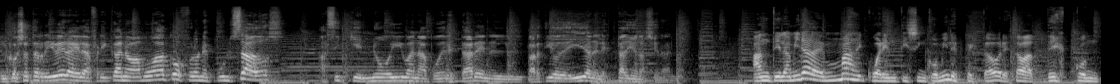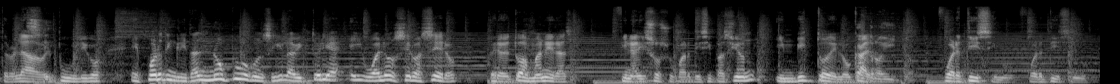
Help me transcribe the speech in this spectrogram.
El Coyote Rivera y el africano Amoaco fueron expulsados, así que no iban a poder estar en el partido de ida en el Estadio Nacional. Ante la mirada de más de 45.000 espectadores, estaba descontrolado el público, Sporting Cristal no pudo conseguir la victoria e igualó 0 a 0, pero de todas maneras finalizó su participación invicto de local. Fuertísimo, fuertísimo.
